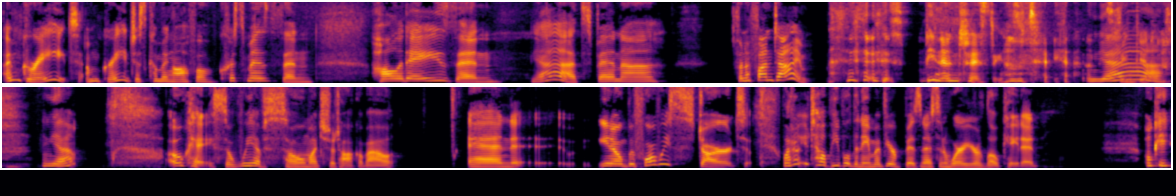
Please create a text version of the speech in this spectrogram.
I'm great. I'm great. Just coming off of Christmas and holidays, and yeah, it's been uh, it's been a fun time. it's been interesting, hasn't it? Yeah. Yeah. Yeah. Okay, so we have so much to talk about. And, you know, before we start, why don't you tell people the name of your business and where you're located? Okay,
